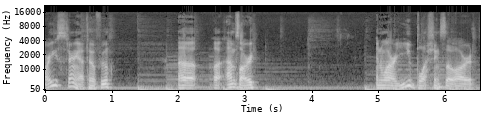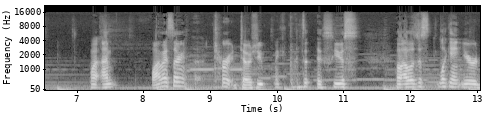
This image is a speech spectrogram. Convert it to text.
Why are you staring at, Tofu? Uh, uh, I'm sorry. And why are you blushing so hard? Why, I'm. Why am I staring? Uh, turret, Toshu, make excuse. Well, I was just looking at your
